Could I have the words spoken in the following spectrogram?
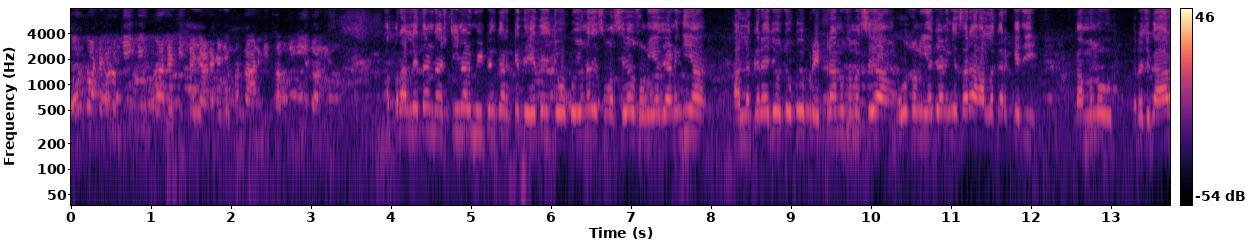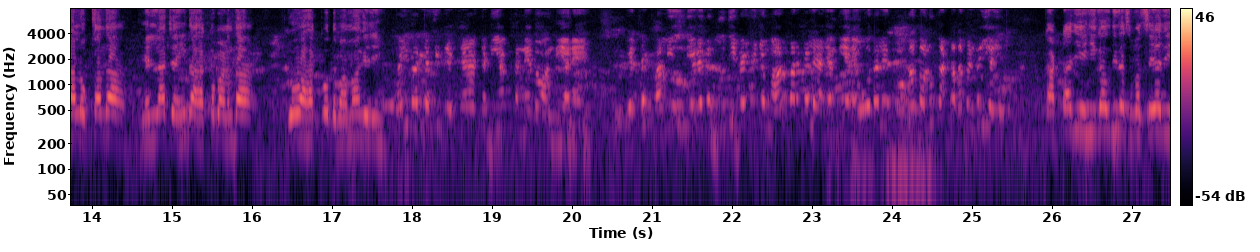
ਹੋਰ ਤੁਹਾਡੇ ਵੱਲੋਂ ਕੀ ਕੀ ਉਪਰਾਲੇ ਕੀਤੇ ਜਾਣਗੇ ਜੀ? ਪ੍ਰਧਾਨਗੀ ਥਾਪੀ ਹੈ ਤੁਹਾਨੂੰ। ਅਪਰਾਲੇ ਤਾਂ ਇੰਡਸਟਰੀ ਨਾਲ ਮੀਟਿੰਗ ਕਰਕੇ ਦੇਖਦੇ ਜੋ ਕੋਈ ਉਹਨਾਂ ਦੀ ਸਮੱਸਿਆ ਉਹ ਸੁਣੀਆਂ ਜਾਣਗੀਆਂ। ਹੱਲ ਕਰਿਆ ਜੋ ਜੋ ਕੋਈ ਆਪਰੇਟਰਾਂ ਨੂੰ ਸਮੱਸਿਆ ਉਹ ਸੁਣੀਆਂ ਜਾਣਗੀਆਂ ਸਾਰਾ ਹੱਲ ਕਰਕੇ ਜੀ। ਕੰਮ ਨੂੰ ਰੁਜ਼ਗਾਰ ਆ ਲੋਕਾਂ ਦਾ ਮਿਲਣਾ ਚਾਹੀਦਾ ਹੱਕ ਬਣਦਾ ਜੋ ਆ ਹੱਕ ਉਹ ਦਵਾਵਾਂਗੇ ਜੀ। ਕਈ ਵਾਰੀ ਅਸੀਂ ਦੇਖਿਆ ਗੱਡੀਆਂ ਖੰਨੇ ਤੋਂ ਆਉਂਦੀਆਂ ਨੇ ਇੱਥੇ ਖਾਲੀ ਹੁੰਦੀਆਂ ਨੇ ਤੇ ਦੂਜੀ ਫੈਕਟਰੀ 'ਚ ਮਾਲ ਭਰ ਕੇ ਲੈ ਜਾਂਦੀਆਂ ਨੇ ਉਹਦੇ ਲਈ ਉਹਦਾ ਤੁਹਾਨੂੰ ਘਾਟਾ ਤਾਂ ਪੈਂਦਾ ਹੀ ਹੈ ਜੀ। ਘਾਟਾ ਜੀ ਇਹੀ ਗੱਲ ਦੀ ਤਾਂ ਸਮੱਸਿਆ ਜੀ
